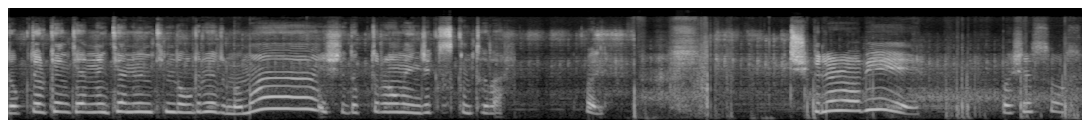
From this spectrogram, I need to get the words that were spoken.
doktorken kendim kendiminkini dolduruyordum ama işte doktor olmayınca sıkıntılar. Öyle. Teşekkürler abi. Başarısı olsun.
